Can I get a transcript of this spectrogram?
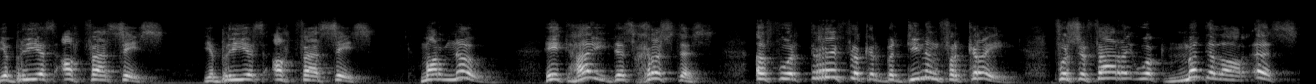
Hebreërs 8 vers 6. Hebreërs 8 vers 6. Maar nou het hy, dis Christus, 'n voortreffeliker bediening verkry vir sover hy ook middelaar is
